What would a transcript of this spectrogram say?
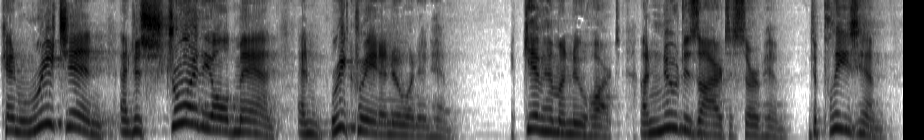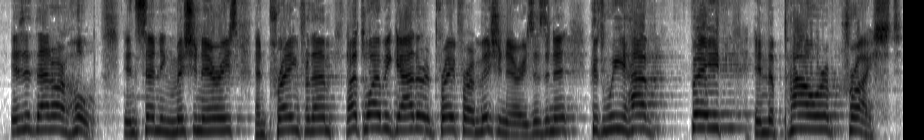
can reach in and destroy the old man and recreate a new one in him. Give him a new heart, a new desire to serve him, to please him. Isn't that our hope in sending missionaries and praying for them? That's why we gather and pray for our missionaries, isn't it? Because we have faith in the power of Christ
